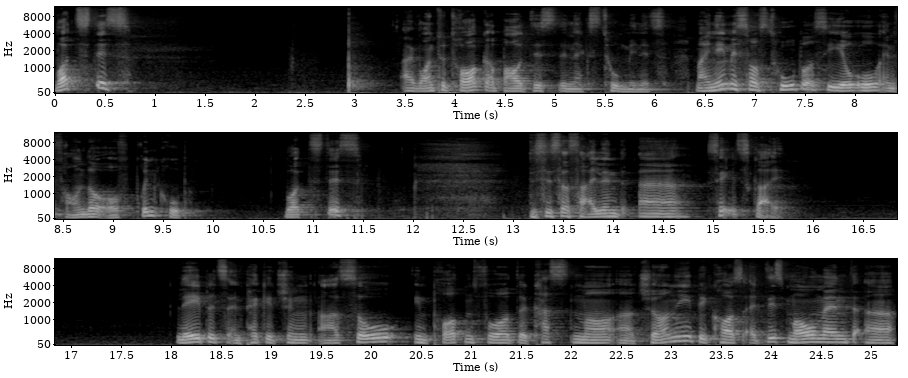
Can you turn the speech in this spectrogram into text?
What's this? I want to talk about this the next two minutes. My name is Horst Huber, CEO and founder of priint Group. What's this? This is a silent uh, sales guy labels and packaging are so important for the customer uh, journey because at this moment uh,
